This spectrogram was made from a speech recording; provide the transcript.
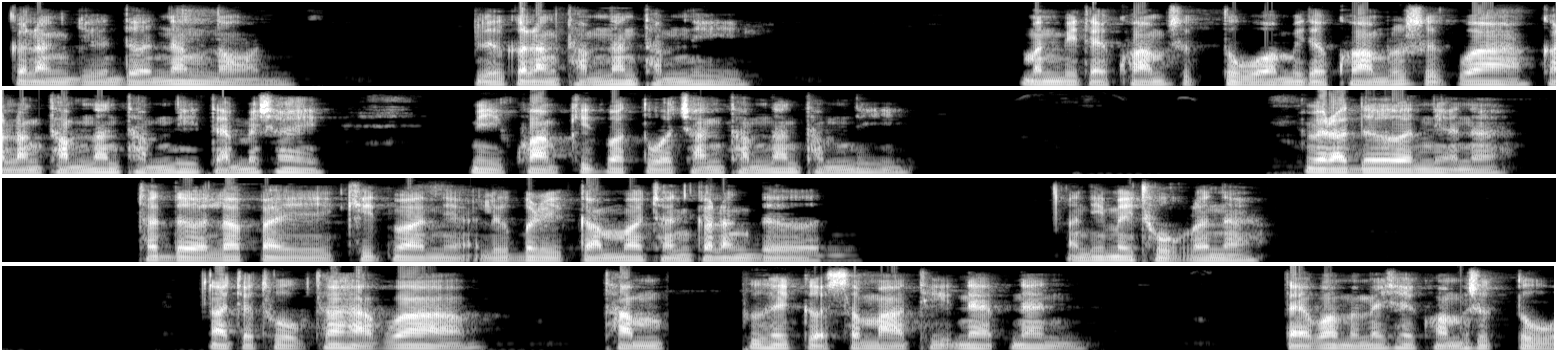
กำลังยืนเดินนั่งนอน หรือกำลังทำนั่นทำนี่ มันมีแต่ความรู้สึกตัว มีแต่ความรู้สึกว่ากำลังทำนั่นทำนี่ แต่ไม่ใช่ มีความคิดว่าตัวฉันทำนั่นทำนี่ เวลาเดินเนี่ยนะ ถ้าเดินแล้วไปคิดว่าเนี่ย หรือบริกรรมว่าฉันกำลังเดิน อันนี้ไม่ถูกแล้วนะ อาจจะถูกถ้าหากว่าทำเพื่อให้เกิดสมาธิแนบแน่น แต่ว่ามันไม่ใช่ความรู้สึกตัว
